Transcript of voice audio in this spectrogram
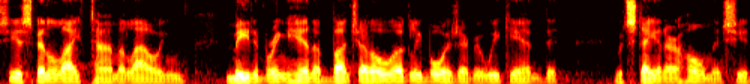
She has spent a lifetime allowing me to bring in a bunch of old ugly boys every weekend that would stay in our home and she'd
